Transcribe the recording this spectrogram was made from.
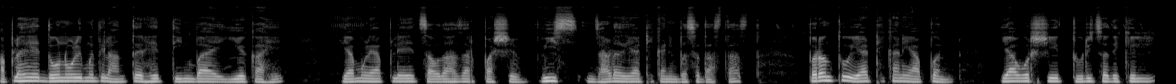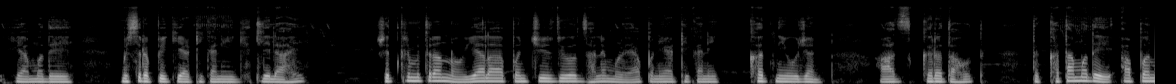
आपलं हे दोन ओळीमधील अंतर हे तीन बाय एक आहे. यामुळे आपले चौदा हजार पाचशे वीस झाडं या ठिकाणी बसत असतात. परंतु या ठिकाणी आपण यावर्षी तुरीचं देखील यामध्ये मिश्र पीक या ठिकाणी घेतलेलं आहे. शेतकरी मित्रांनो याला पंचवीस दिवस झाल्यामुळे आपण या ठिकाणी खत नियोजन आज करत आहोत. तर खतामध्ये आपण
